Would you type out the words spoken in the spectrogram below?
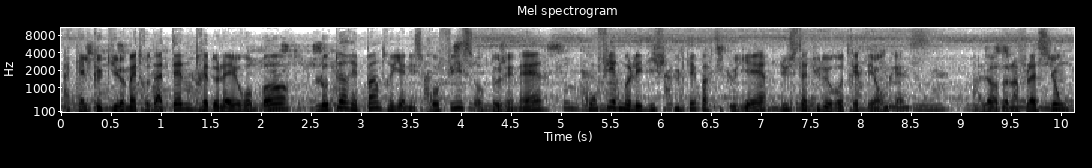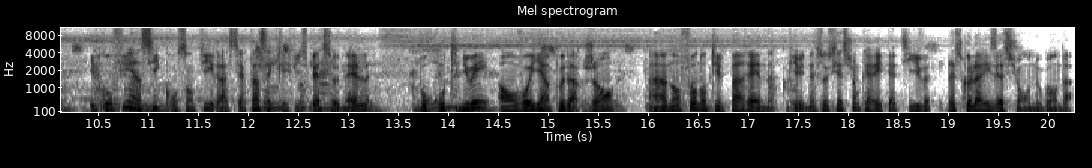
À quelques kilomètres d'Athènes, près de l'aéroport, l'auteur et peintre Yanis Profis, octogénaire, confirme les difficultés particulières du statut de retraité en Grèce. À l'heure de l'inflation, il confie ainsi consentir à certains sacrifices personnels pour continuer à envoyer un peu d'argent à un enfant dont il parraine, via une association caritative, la scolarisation en Ouganda.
